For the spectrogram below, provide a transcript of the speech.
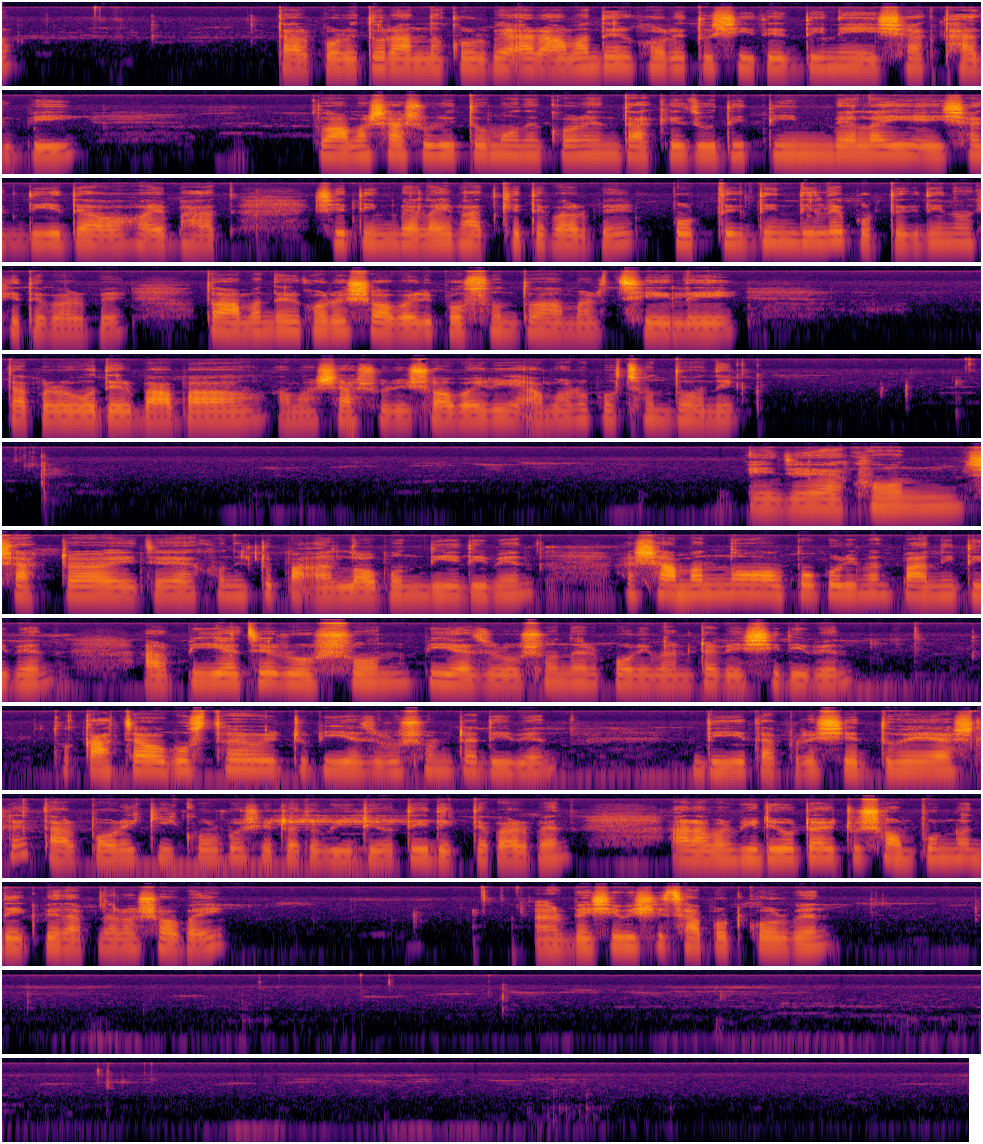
তারপরে তো রান্না করবে। আর আমাদের ঘরে তো শীতের দিনে এই শাক থাকবেই। তো আমার শাশুড়ি তো মনে করেন, তাকে যদি তিন বেলায় এই শাক দিয়ে দেওয়া হয় ভাত, সে তিন বেলায় ভাত খেতে পারবে। প্রত্যেক দিন দিলে প্রত্যেক দিনও খেতে পারবে। তো আমাদের ঘরে সবারই পছন্দ আমার ছেলে, তারপরে ওদের বাবা, আমার শাশুড়ি সবারই, আমারও পছন্দ অনেক। এই যে এখন শাকটা, এই যে এখন একটু লবণ দিয়ে দিবেন আর সামান্য অল্প পরিমাণ পানি দিবেন আর পেঁয়াজের রসুন, পেঁয়াজ রসুনের পরিমাণটা বেশি দিবেন। তো কাঁচা অবস্থায়ও একটু পেঁয়াজ রসুনটা দিবেন। দিয়ে তারপরে সেদ্ধ হয়ে আসলে তারপরে কি করব সেটা তো ভিডিওতেই দেখতে পারবেন। আর আমার ভিডিওটা একটু সম্পূর্ণ দেখবেন আপনারা সবাই। আর বেশি বেশি সাপোর্ট করবেন।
